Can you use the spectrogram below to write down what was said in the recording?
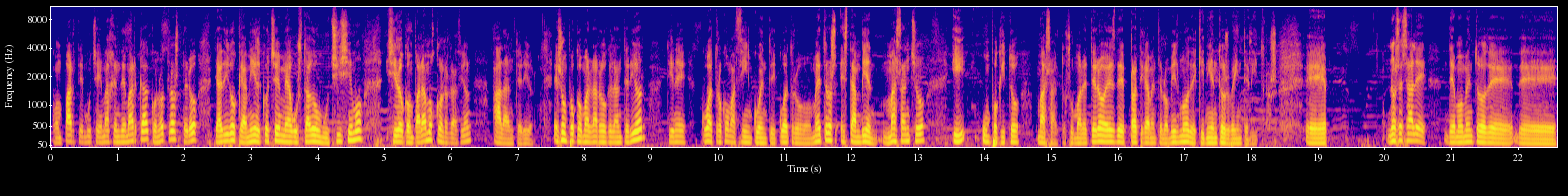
comparte mucha imagen de marca con otros, pero ya digo que a mí el coche me ha gustado muchísimo si lo comparamos con relación al anterior. Es un poco más largo que el anterior, tiene 4,54 metros, es también más ancho y un poquito más alto. Su maletero es de prácticamente lo mismo, de 520 litros. Eh, no se sale de momento de, de,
